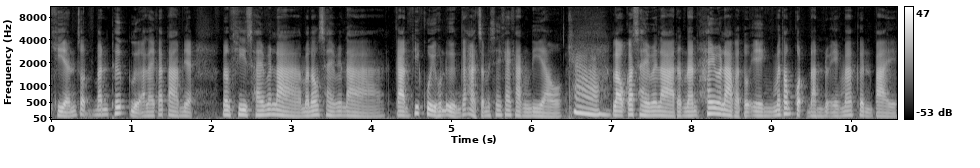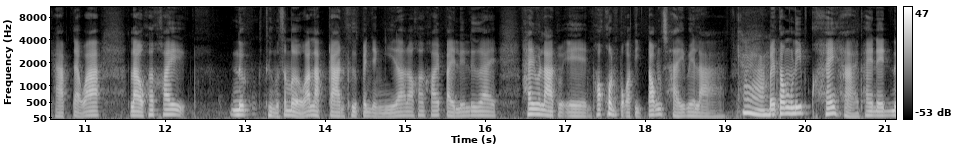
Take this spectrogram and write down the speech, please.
เขียนจดบันทึกหรืออะไรก็ตามเนี่ย บางทีใช้เวลา มันต้องใช้เวลา การที่คุยคนอื่นก็อาจจะไม่ใช่แค่ครั้งเดียวค่ะเราก็ใช้เวลา ดังนั้นให้เวลากับตัวเองไม่ต้องกดดันตัวเองมากเกินไปครับ แต่ว่าเราค่อยๆนึกถึงเสมอว่าหลักการคือเป็นอย่างนี้แล้วเราค่อย ๆ ไปเรื่อยๆ ให้เวลาตัวเอง เพราะคนปกติต้องใช้เวลาค่ะไม่ต้องรีบให้หายภายใน1น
